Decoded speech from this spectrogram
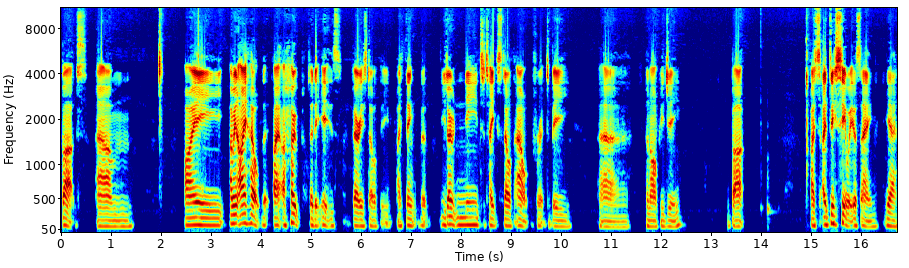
but um, I I mean I hope that I, I hope that it is very stealthy. I think that you don't need to take stealth out for it to be uh, an RPG, but I, I do see what you're saying. Yeah,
